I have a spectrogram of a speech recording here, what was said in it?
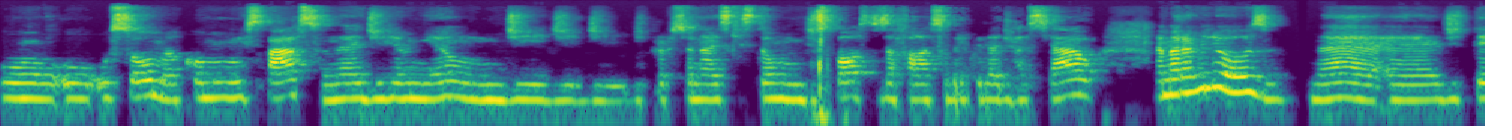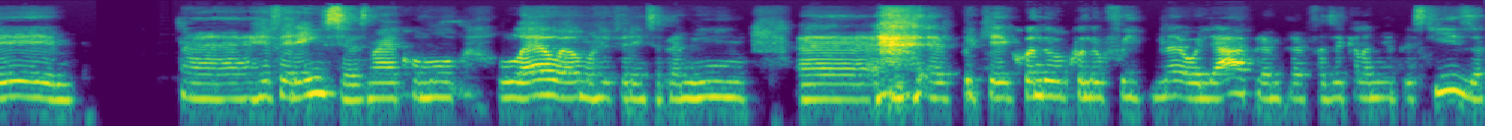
o, o, o, Soma como um espaço né, de reunião de, de, de, de, profissionais que estão dispostos a falar sobre equidade racial é maravilhoso, né? É, de ter é, referências, né? Como o Léo é uma referência para mim, é, é, porque quando, quando eu fui né, olhar para fazer aquela minha pesquisa,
